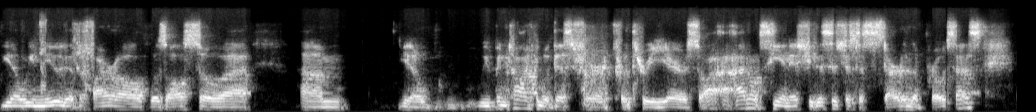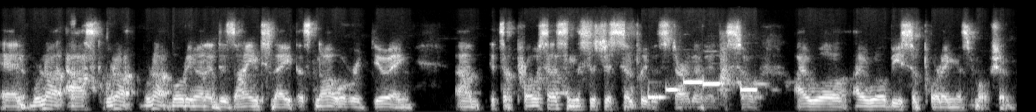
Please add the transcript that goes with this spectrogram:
you know, we knew that the fire hall was also, uh, um, you know, we've been talking about this for, for three years. So I, I, don't see an issue. This is just a start in the process. And we're not asked, we're not, we're not voting on a design tonight. That's not what we're doing. Um, it's a process and this is just simply the start of it. So I will I will be supporting this motion.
